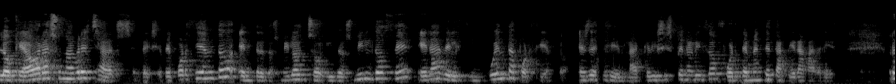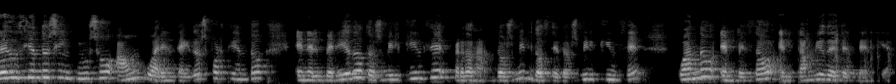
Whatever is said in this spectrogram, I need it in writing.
Lo que ahora es una brecha del 67%, entre 2008 y 2012 era del 50%. Es decir, la crisis penalizó fuertemente también a Madrid, reduciéndose incluso a un 42% en el periodo 2015, perdona, 2012-2015, cuando empezó el cambio de tendencia.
